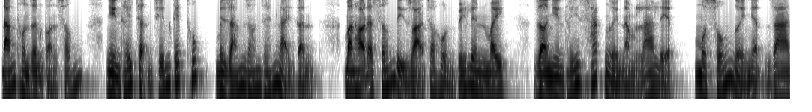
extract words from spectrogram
Đám thôn dân còn sống, nhìn thấy trận chiến kết thúc mới dám rón rén lại gần. Bọn họ đã sớm bị dọa cho hồn vế lên mây, giờ nhìn thấy xác người nằm la liệt một số người nhận ra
